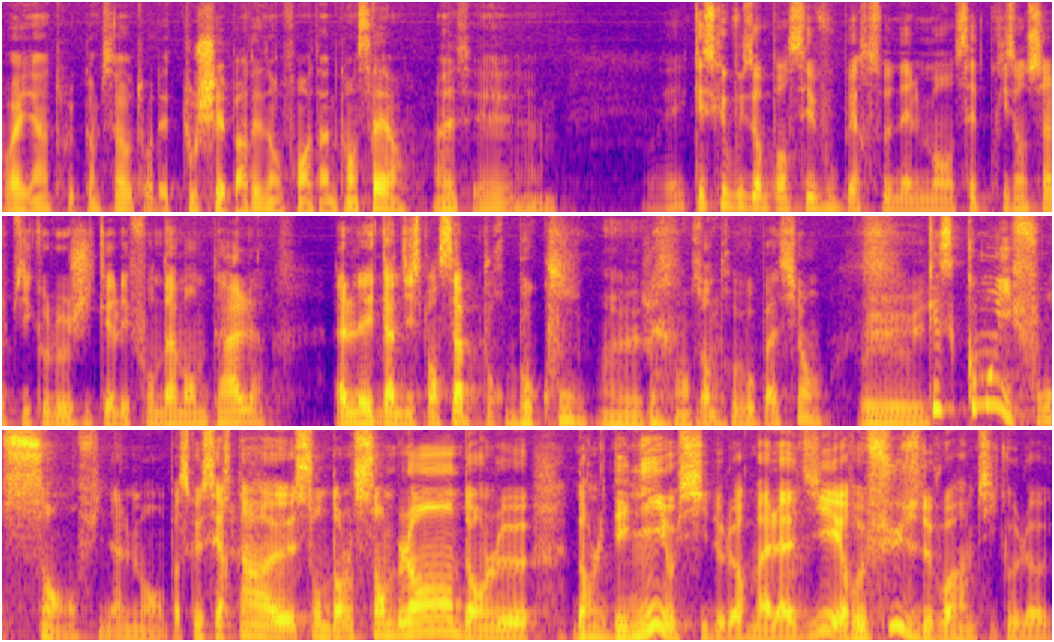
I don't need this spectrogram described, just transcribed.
ouais, il y a un truc comme ça autour d'être touché par des enfants atteints de cancer. Ouais, Qu'est-ce que vous en pensez vous personnellement? Cette prise en charge psychologique, elle est fondamentale? Elle est indispensable pour beaucoup d'entre vos patients. comment ils font sans finalement? Parce que certains euh, sont dans le semblant, dans le, dans le déni aussi de leur maladie et refusent de voir un psychologue.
